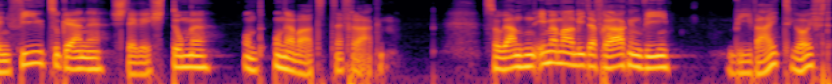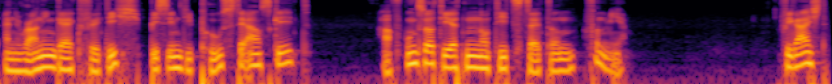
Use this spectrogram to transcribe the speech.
Denn viel zu gerne stelle ich dumme und unerwartete Fragen. So landen immer mal wieder Fragen wie, wie weit läuft ein Running Gag für dich, bis ihm die Puste ausgeht? Auf unsortierten Notizzetteln von mir. Vielleicht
